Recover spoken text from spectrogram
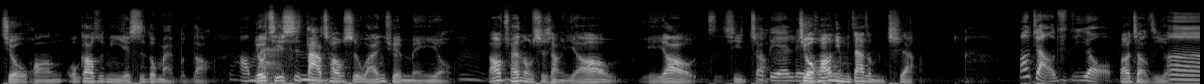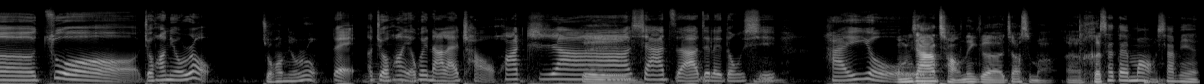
韭黄，我告诉你也是都买不到，尤其是大超市完全没有。然后传统市场也要也要仔细找。韭黄你们家怎么吃啊？包饺子有，包饺子有。呃，做韭黄牛肉，韭黄牛肉，对，韭黄也会拿来炒花枝啊、虾子啊这类东西。还有我们家炒那个叫什么？呃，合菜戴帽下面。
